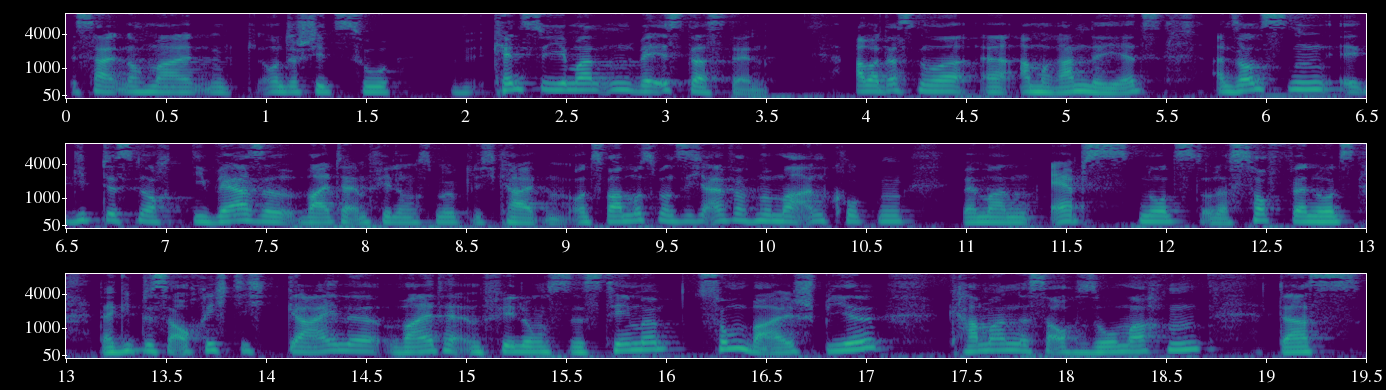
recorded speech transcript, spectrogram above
ist halt nochmal ein Unterschied zu, kennst du jemanden? Wer ist das denn? Aber das nur äh, am Rande jetzt. Ansonsten äh, gibt es noch diverse Weiterempfehlungsmöglichkeiten. Und zwar muss man sich einfach nur mal angucken, wenn man Apps nutzt oder Software nutzt, da gibt es auch richtig geile Weiterempfehlungssysteme. Zum Beispiel kann man es auch so machen, dass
